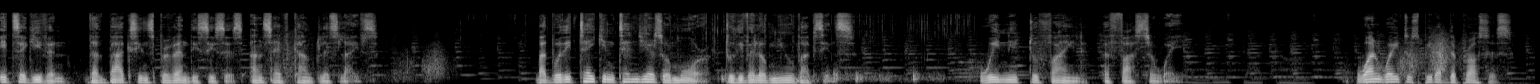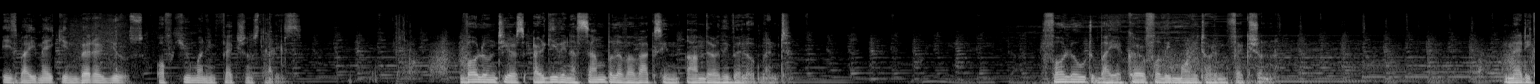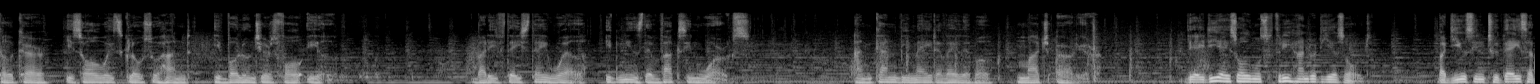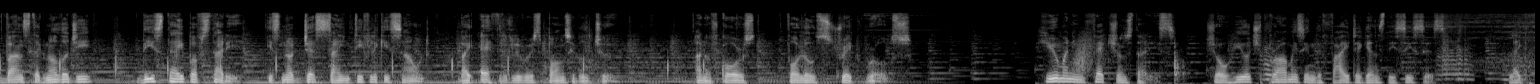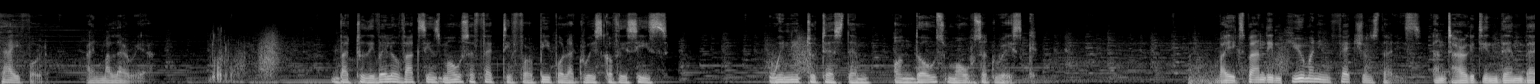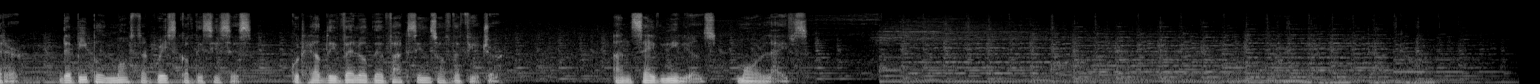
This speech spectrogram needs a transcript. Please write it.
It's a given that vaccines prevent diseases and save countless lives. But with it taking 10 years or more to develop new vaccines, we need to find a faster way. One way to speed up the process is by making better use of human infection studies. Volunteers are given a sample of a vaccine under development, followed by a carefully monitored infection. Medical care is always close to hand if volunteers fall ill. But if they stay well, it means the vaccine works and can be made available much earlier. The idea is almost 300 years old, but using today's advanced technology, this type of study is not just scientifically sound, but ethically responsible too. And of course, follows strict rules. Human infection studies show huge promise in the fight against diseases like typhoid and malaria. But to develop vaccines most effective for people at risk of disease, we need to test them on those most at risk. By expanding human infection studies and targeting them better, the people most at risk of diseases could help develop the vaccines of the future and save millions more lives.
